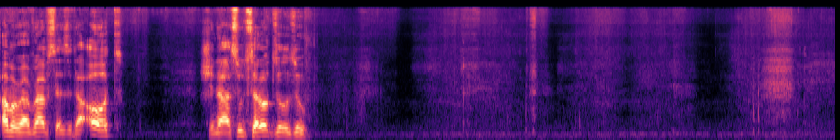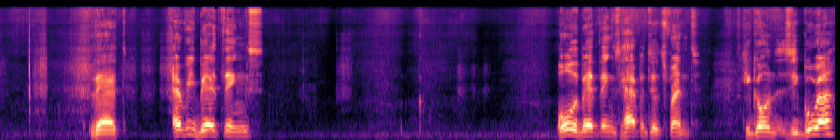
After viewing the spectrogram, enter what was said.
Amar Rav Rav says that shena'asu tzarot zulazu. That every bad things all the bad things happen to its friend. Kigon zibura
